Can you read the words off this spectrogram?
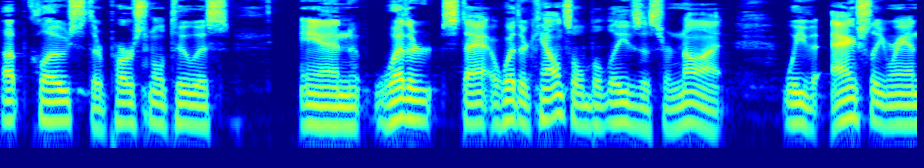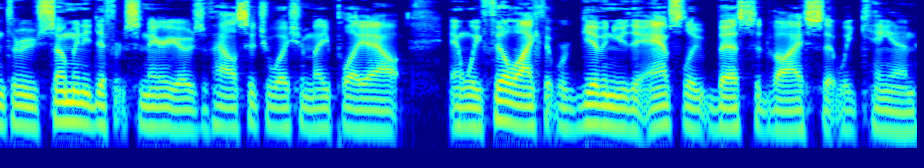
up close; they're personal to us and whether whether council believes us or not, we've actually ran through so many different scenarios of how a situation may play out, and we feel like that we're giving you the absolute best advice that we can.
